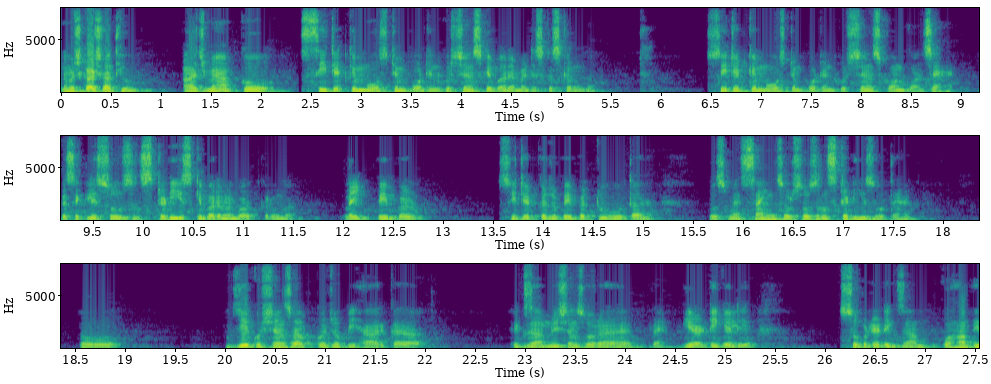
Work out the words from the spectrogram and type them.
नमस्कार साथियों, आज मैं आपको सीटेट के मोस्ट इंपॉर्टेंट क्वेश्चंस के बारे में डिस्कस करूँगा। सीटेट के मोस्ट इंपॉर्टेंट क्वेश्चंस कौन कौन से हैं? बेसिकली सोशल स्टडीज़ के बारे में बात करूँगा। लाइक पेपर सीटेट का जो पेपर टू होता है तो उसमें साइंस और सोशल स्टडीज़ होते हैं। तो ये क्वेश्चंस आपको जो बिहार का एग्जामिनेशन हो रहा है पीआरटी के लिए सुपरटेट एग्ज़ाम वहाँ भी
